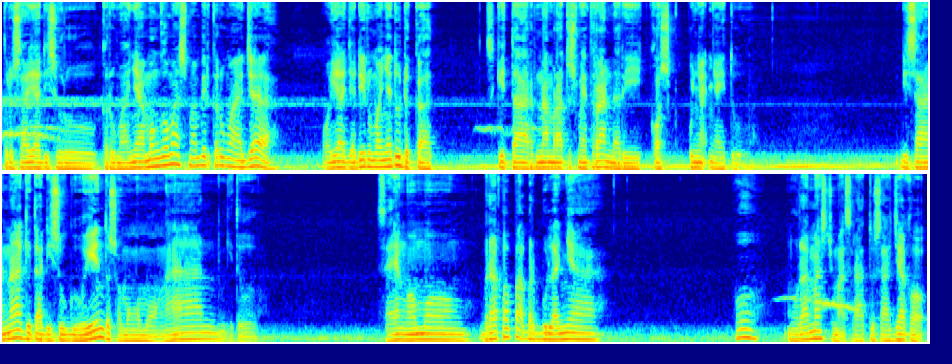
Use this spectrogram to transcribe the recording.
Terus saya disuruh ke rumahnya, "Monggo Mas, mampir ke rumah aja." Oh ya, jadi rumahnya itu dekat. Sekitar 600 meteran dari kos punyanya itu. Di sana kita disuguhin terus omong-omongan gitu. Saya ngomong, "Berapa Pak berbulannya?" Oh murah mas cuma 100 saja kok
